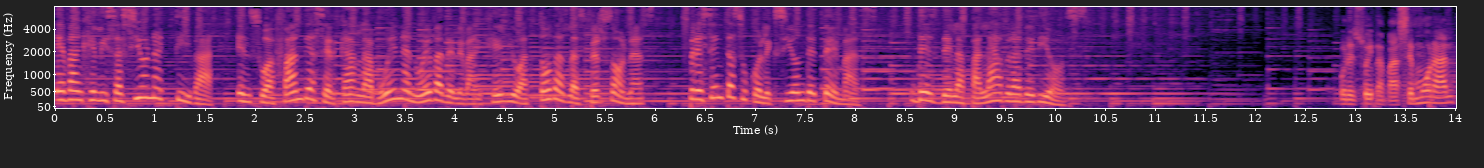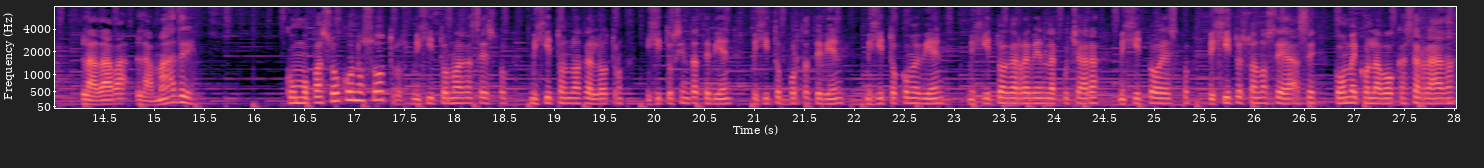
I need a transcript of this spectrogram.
Evangelización Activa, en su afán de acercar la buena nueva del Evangelio a todas las personas, presenta su colección de temas, desde la palabra de Dios. Por eso la base moral la daba la madre. Como pasó con nosotros, mijito no hagas esto, mijito no haga el otro, mijito siéntate bien, mijito pórtate bien, mijito come bien, mijito agarra bien la cuchara, mijito esto, mijito esto no se hace, come con la boca cerrada.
